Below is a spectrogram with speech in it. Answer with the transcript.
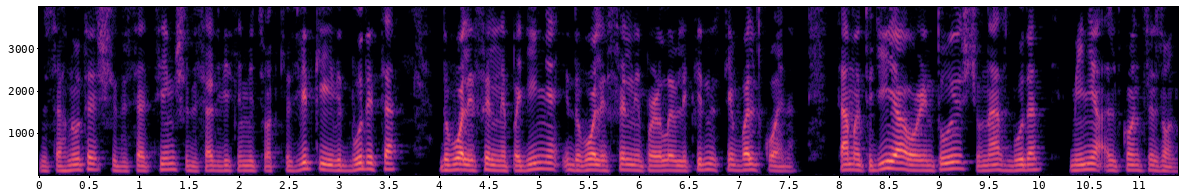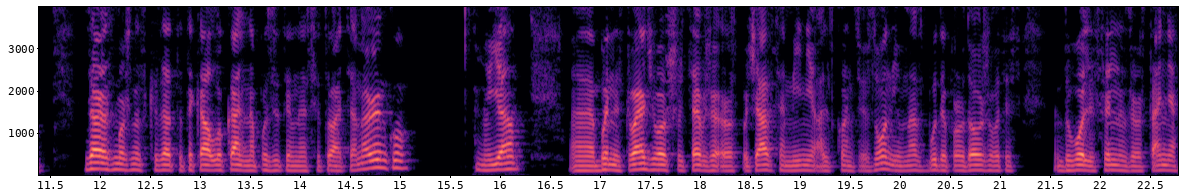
досягнути 67-68%, звідки і відбудеться доволі сильне падіння і доволі сильний перелив ліквідності в альткоїни. Саме тоді я орієнтуюсь, що в нас буде міні-альткоін сезон. Зараз можна сказати така локальна позитивна ситуація на ринку. Ну я е, би не стверджував, що це вже розпочався міні-альткоін сезон і в нас буде продовжуватись доволі сильне зростання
